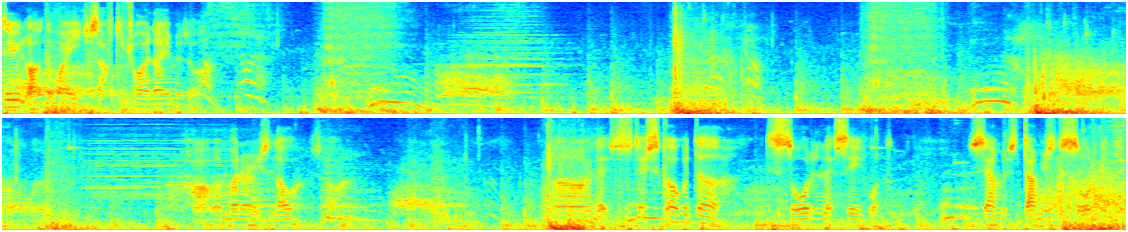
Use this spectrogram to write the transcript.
do like the way you just have to try and aim as well. Oh, my mana is low, so uh, let's let's go with the, the sword and let's see what see how much damage the sword can do.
